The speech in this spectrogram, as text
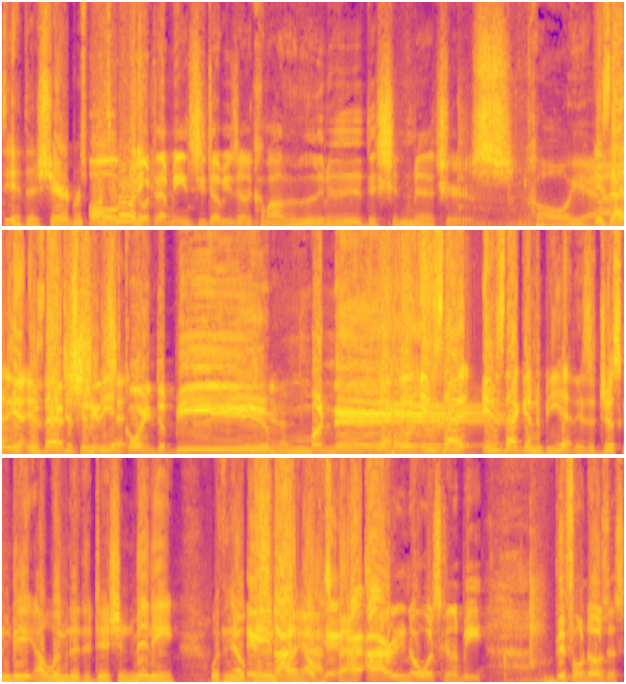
did the shared Oh, you responsibility. know what that means? GW is going to come out with limited edition miniatures. Oh yeah. is that yeah, is And that, just going to be it? going to be money. yeah, is that is that going to be it? Is it just going to be a limited edition mini with no It's gameplay not aspect? okay. I, I already know what's going to be. Biffo knows this.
